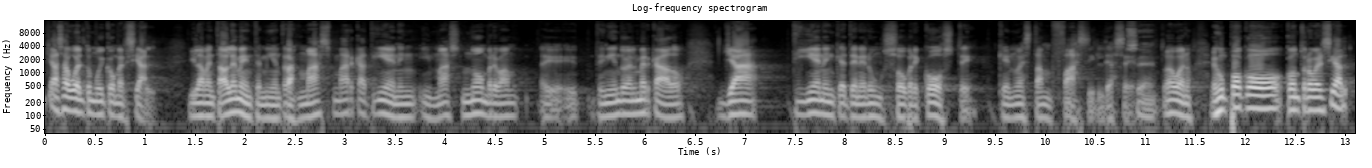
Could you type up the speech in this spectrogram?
ya se ha vuelto muy comercial. Y lamentablemente, mientras más marca tienen y más nombre van eh, teniendo en el mercado, ya tienen que tener un sobrecoste que no es tan fácil de hacer. Sí. Entonces, bueno, es un poco controversial,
